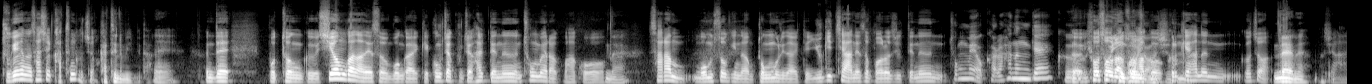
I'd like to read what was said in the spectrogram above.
두 개는 사실 같은 거죠. 같은 의미입니다. 네. 근데 보통 그 시험관 안에서 뭔가 이렇게 꿍짝꿍짝 할 때는 촉매라고 하고 네. 사람 몸속이나 동물이나 할 때 유기체 안에서 벌어질 때는 촉매 역할을 하는 게그 그 효소라고 효소라고 하고 하죠. 그렇게 음. 하는 거죠. 네네. 맞아요. 야,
